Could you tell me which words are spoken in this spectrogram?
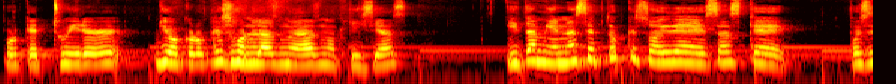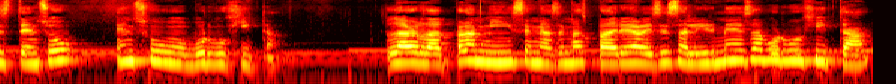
porque Twitter yo creo que son las nuevas noticias. Y también acepto que soy de esas que pues estén su, en su burbujita. La verdad para mí se me hace más padre a veces salirme de esa burbujita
